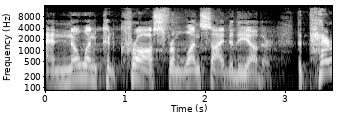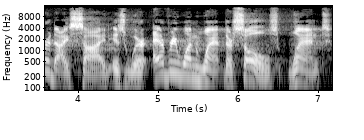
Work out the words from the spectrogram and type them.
and no one could cross from one side to the other. The paradise side is where everyone went, their souls went,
